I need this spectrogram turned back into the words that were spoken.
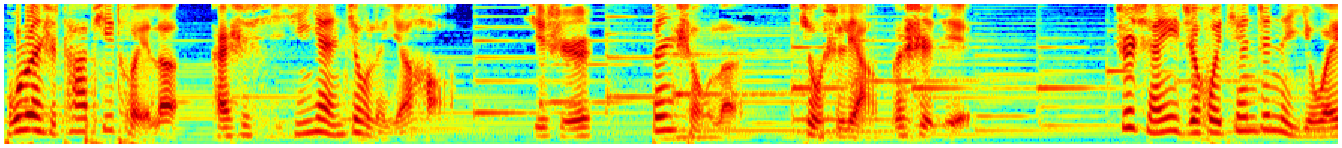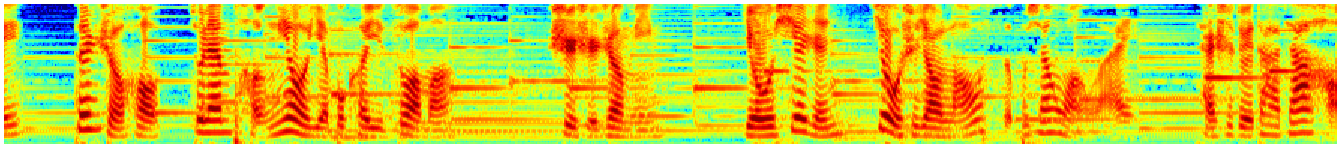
不论是他劈腿了，还是喜新厌旧了也好，其实分手了就是两个世界。之前一直会天真的以为，分手后就连朋友也不可以做吗？事实证明，有些人就是要老死不相往来，才是对大家好。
